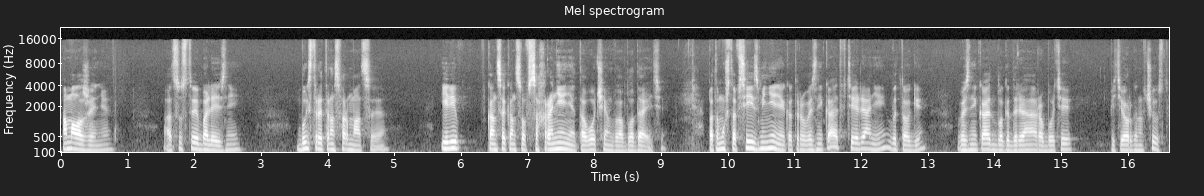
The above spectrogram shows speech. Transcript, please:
омоложения, отсутствие болезней, быстрая трансформация или, в конце концов, сохранение того, чем вы обладаете. Потому что все изменения, которые возникают в теле, они в итоге возникают благодаря работе пяти органов чувств,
